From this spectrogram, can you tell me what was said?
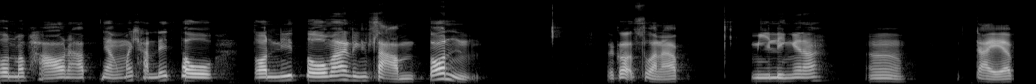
ต้นมะพร้าวนะครับ ยังไม่ทันได้โต ตอนนี้โตมากถึงสามต้น แล้วก็สวนครับ มีลิงด้วยนะเออไก่ครับ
